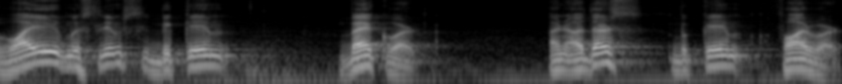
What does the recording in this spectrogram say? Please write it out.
وائی Muslims became backward and others became forward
